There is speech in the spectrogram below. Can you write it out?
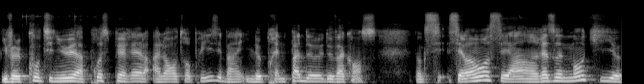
ils veulent continuer à prospérer à leur entreprise, et ben ils ne prennent pas de, de vacances. Donc, c'est vraiment c'est un raisonnement qui euh,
